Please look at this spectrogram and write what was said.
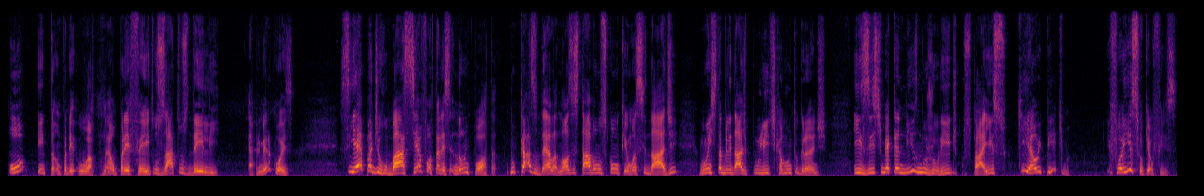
o então o, né, o prefeito, os atos dele. É a primeira coisa. Se é para derrubar, se é fortalecer, não importa. No caso dela, nós estávamos com o quê? Uma cidade numa instabilidade política muito grande. E existem mecanismos jurídicos para isso, que é o impeachment. E foi isso que eu fiz.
